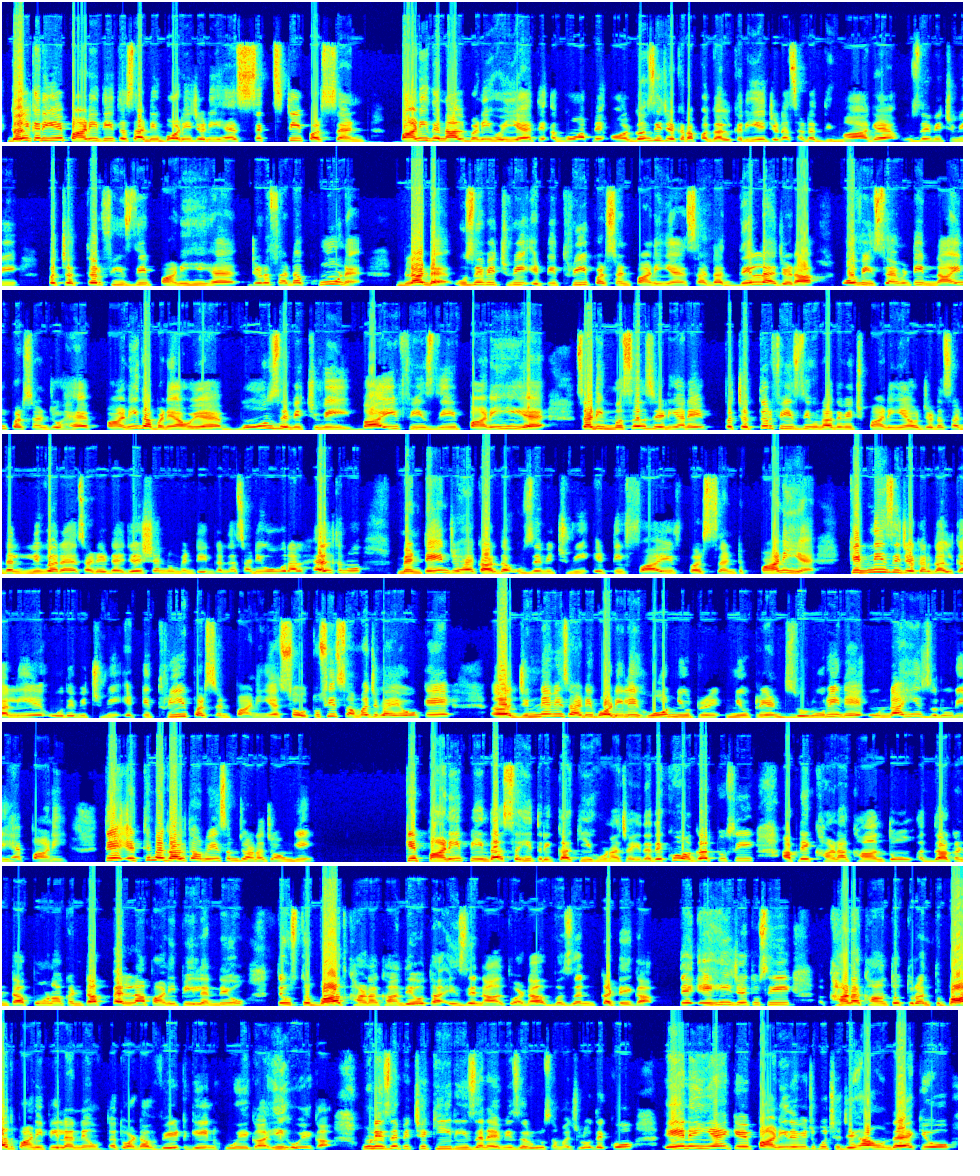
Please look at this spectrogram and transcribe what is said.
ਗੱਲ ਕਰੀਏ ਪਾਣੀ ਦੀ, ਤਾਂ ਸਾਡੀ ਬਾਡੀ ਜਿਹੜੀ ਹੈ 60% ਪਾਣੀ ਦੇ ਨਾਲ ਬਣੀ ਹੋਈ ਹੈ ਤੇ ਅੱਗੋਂ ਆਪਣੇ ਆਰਗਨਸ ਦੀ ਜੇਕਰ ਆਪਾਂ ਗੱਲ ਕਰੀਏ, ਜਿਹੜਾ ਸਾਡਾ ਦਿਮਾਗ ਹੈ ਉਸ ਦੇ ਵਿੱਚ ਵੀ 75% ਦੀ ਪਾਣੀ ਹੀ ਹੈ, ਜਿਹੜਾ ਸਾਡਾ ਖੂਨ ਹੈ ਬਲੱਡ ਹੈ ਉਸ ਦੇ ਵਿੱਚ ਵੀ 83% ਪਾਣੀ ਹੈ, ਸਾਡਾ ਦਿਲ ਹੈ ਜਿਹੜਾ, ਉਹ ਵੀ 79% ਜੋ ਹੈ ਪਾਣੀ ਦਾ ਬਣਿਆ ਹੋਇਆ ਹੈ ਬੋਨਸ ਦੇ ਵਿੱਚ ਵੀ 22% ਦੀ ਪਾਣੀ ਹੀ ਹੈ, ਸਾਡੀ ਮਸਲਸ ਜਿਹੜੀਆਂ ਨੇ 75% ਦੀ ਉਹਨਾਂ ਦੇ ਵਿੱਚ ਪਾਣੀ ਹੈ, ਔਰ ਜਿਹੜਾ ਸਾਡਾ ਲਿਵਰ ਹੈ, ਸਾਡੇ ਡਾਈਜੈਸ਼ਨ ਨੂੰ ਮੇਨਟੇਨ ਕਰਦਾ, ਸਾਡੀ ਓਵਰਆਲ ਹੈਲਥ ਨੂੰ ਮੇਨਟੇਨ ਜੋ ਹੈ ਕਰਦਾ ਉਸ ਦੇ ਵਿੱਚ ਵੀ 85% ਪਾਣੀ ਹੈ। ਕਿਡਨੀਜ਼ ਦੀ ਜੇਕਰ ਗੱਲ ਕਰ ਲਈਏ, ਉਹਦੇ ਵਿੱਚ ਵੀ 83% ਪਾਣੀ ਹੈ। ਸੋ ਤੁਸੀਂ ਸਮਝ ਗਏ ਹੋ ਕਿ ਅਹ ਜਿੰਨੇ ਵੀ ਸਾਡੀ ਬਾਡੀ ਲਈ ਹੋਰ ਨਿਊਟ੍ਰੀਐਂਟ ਜ਼ਰੂਰੀ ਨੇ ਉਨਾ ਹੀ ਜ਼ਰੂਰੀ ਹੈ ਪਾਣੀ। ਤੇ ਇੱਥੇ ਮੈਂ ਗੱਲ ਤੁਹਾਨੂੰ ਇਹ ਸਮਝਾਉਣਾ ਚਾਹੂੰਗੀ ਕਿ ਪਾਣੀ ਪੀਣ ਦਾ ਸਹੀ ਤਰੀਕਾ ਕੀ ਹੋਣਾ ਚਾਹੀਦਾ। ਦੇਖੋ, ਅਗਰ ਤੁਸੀਂ ਆਪਣੇ ਖਾਣਾ ਖਾਣ ਤੋਂ ਅੱਧਾ ਘੰਟਾ, ਪੌਣਾ ਘੰਟਾ ਪਹਿਲਾਂ ਪਾਣੀ ਪੀ ਲੈਂਦੇ ਹੋ ਤੇ ਉਸ ਤੋਂ ਬਾਅਦ ਖਾਣਾ ਖਾਂਦੇ ਹੋ ਤਾਂ ਇਸ ਦੇ ਨਾਲ ਤੁਹਾਡਾ ਵਜ਼ਨ ਘਟੇਗਾ। ਤੇ ਇਹੀ ਜੇ ਤੁਸੀਂ ਖਾਣਾ ਖਾਣ ਤੋਂ ਤੁਰੰਤ ਬਾਅਦ ਪਾਣੀ ਪੀ ਲੈਂਦੇ ਹੋ, ਤਾਂ ਤੁਹਾਡਾ weight gain ਹੋਏਗਾ ਹੀ ਹੋਏਗਾ। ਹੁਣ ਇਸ ਦੇ ਪਿੱਛੇ ਕੀ ਰੀਜ਼ਨ ਹੈ ਵੀ ਜ਼ਰੂਰ ਸਮਝ ਲਓ। ਦੇਖੋ, ਇਹ ਨਹੀਂ ਹੈ ਕਿ ਪਾਣੀ ਦੇ ਵਿੱਚ ਕੁਝ ਅਜਿਹਾ ਹੁੰਦਾ ਹੈ ਕਿ ਉਹ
